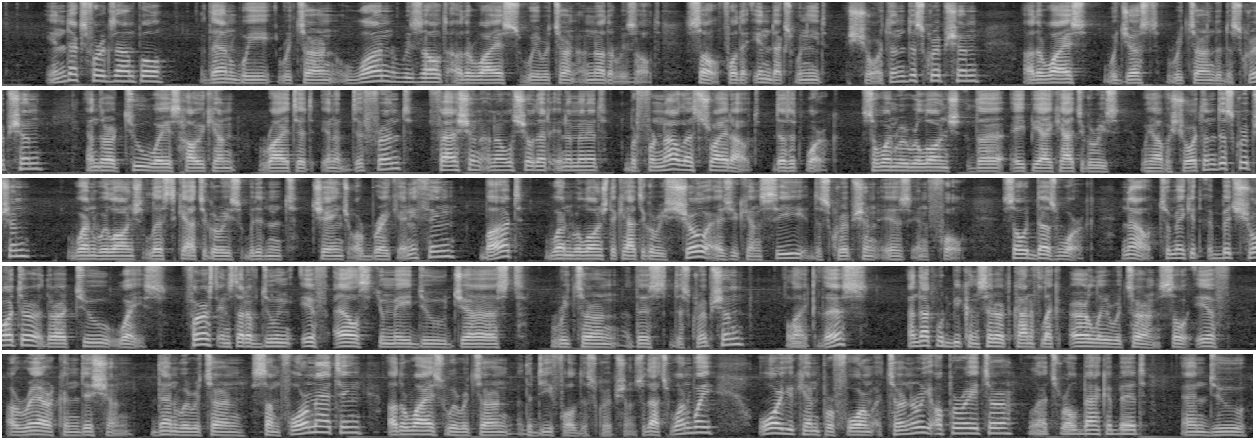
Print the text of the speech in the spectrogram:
index for example then we return one result. Otherwise we return another result. So for the index we need shortened description. Otherwise we just return the description. And there are two ways how you can write it in a different fashion and I will show that in a minute. But for now, let's try it out. Does it work? So when we relaunch the API categories, we have a shortened description when we launch list categories, we didn't change or break anything, but when we launch the categories show, as you can see, description is in full. So it does work. Now, to make it a bit shorter, there are two ways. First, instead of doing if else, you may do just return this description like this. And that would be considered kind of like early return. So if a rare condition, then we return some formatting, otherwise we return the default description. So that's one way. Or you can perform a ternary operator. Let's roll back a bit and do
